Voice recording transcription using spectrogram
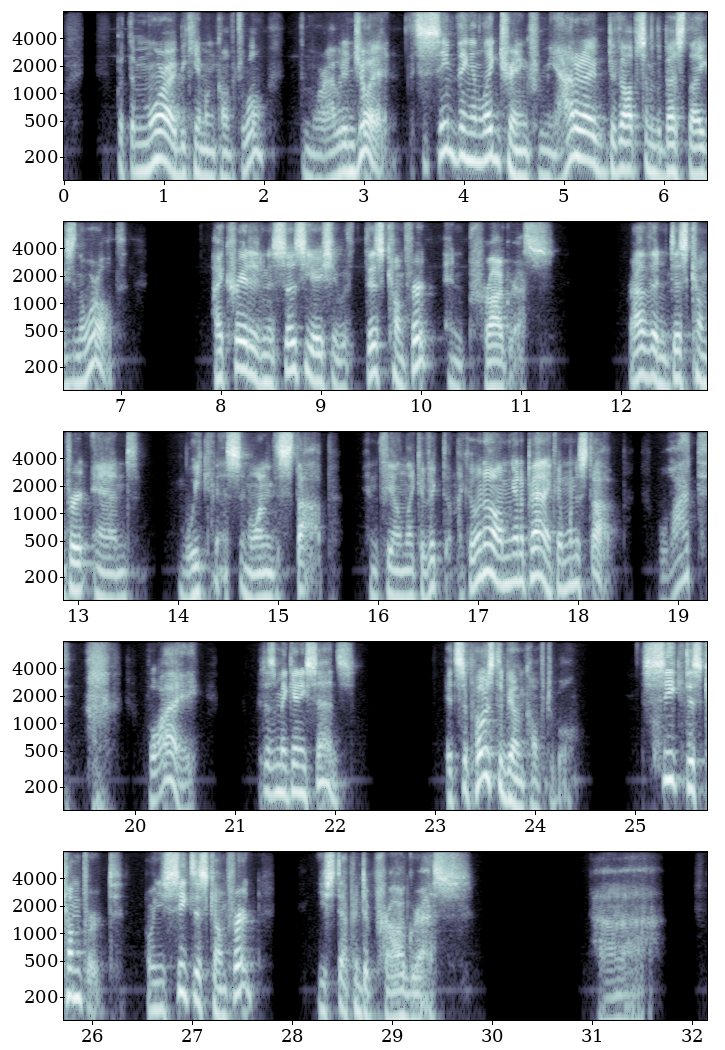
but the more I became uncomfortable, the more I would enjoy it. It's the same thing in leg training for me. How did I develop some of the best legs in the world? I created an association with discomfort and progress rather than discomfort and weakness and wanting to stop and feeling like a victim. Like, oh no, I'm going to panic. I'm going to stop. What? Why? It doesn't make any sense. It's supposed to be uncomfortable. Seek discomfort. When you seek discomfort, you step into progress. Ah,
